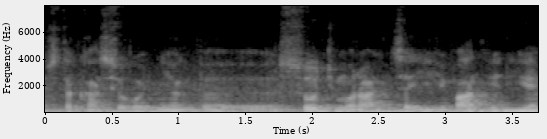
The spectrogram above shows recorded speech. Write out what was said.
Ось така сьогодні якби е, суть, мораль це є Євангеліє,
